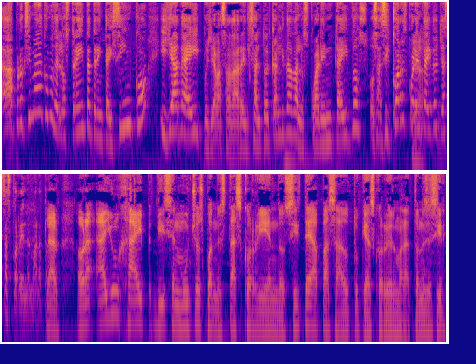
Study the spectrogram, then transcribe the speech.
aproximada como de los 30, 35 y ya de ahí pues ya vas a dar el salto de calidad a los 42. O sea, si corres 42 ya estás corriendo el maratón. Claro. Ahora, hay un hype, dicen muchos, cuando estás corriendo. ¿Sí te ha pasado tú que has corrido el maratón? Es decir,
